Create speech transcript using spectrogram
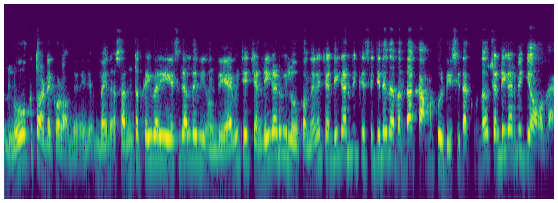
ਲੋਕ ਤੁਹਾਡੇ ਕੋਲ ਆਉਂਦੇ ਨੇ। ਮੈਂ- ਸਾਨੂੰ ਤਾਂ ਕਈ ਵਾਰੀ ਇਸ ਗੱਲ ਦੇ ਵੀ ਹੁੰਦੀ ਹੈ ਵੀ ਜੇ ਚੰਡੀਗੜ੍ਹ ਵੀ ਲੋਕ ਆਉਂਦੇ ਨੇ ਚੰਡੀਗੜ੍ਹ ਵੀ ਕਿਸੇ ਜ਼ਿਲ੍ਹੇ ਦਾ ਬੰਦਾ ਕੰਮ ਕੋਈ ਡੀਸੀ ਤੱਕ ਹੁੰਦਾ ਉਹ ਚੰਡੀਗੜ੍ਹ ਵੀ ਕਿਉਂ ਆਉਂਦਾ? ਹੈ?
